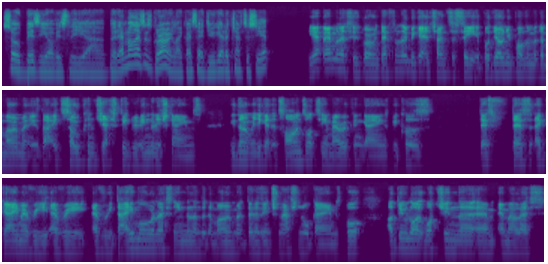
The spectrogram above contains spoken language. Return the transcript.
so busy, obviously, uh, but MLS is growing. Like I said, do you get a chance to see it? Yeah, MLS is growing definitely. We get a chance to see it, but the only problem at the moment is that it's so congested with English games. You don't really get the time to watch the American games because there's there's a game every every every day more or less in England at the moment. Then there's international games, but I do like watching the um, MLS.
